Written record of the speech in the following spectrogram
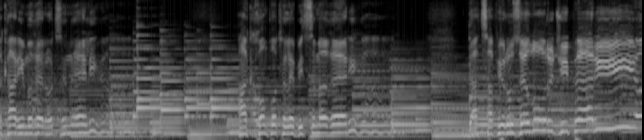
აქ არის მღერო ძნელია აქ ხომფოთლებიც მღერია და ცაფიროზე ლურჯი ფერია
